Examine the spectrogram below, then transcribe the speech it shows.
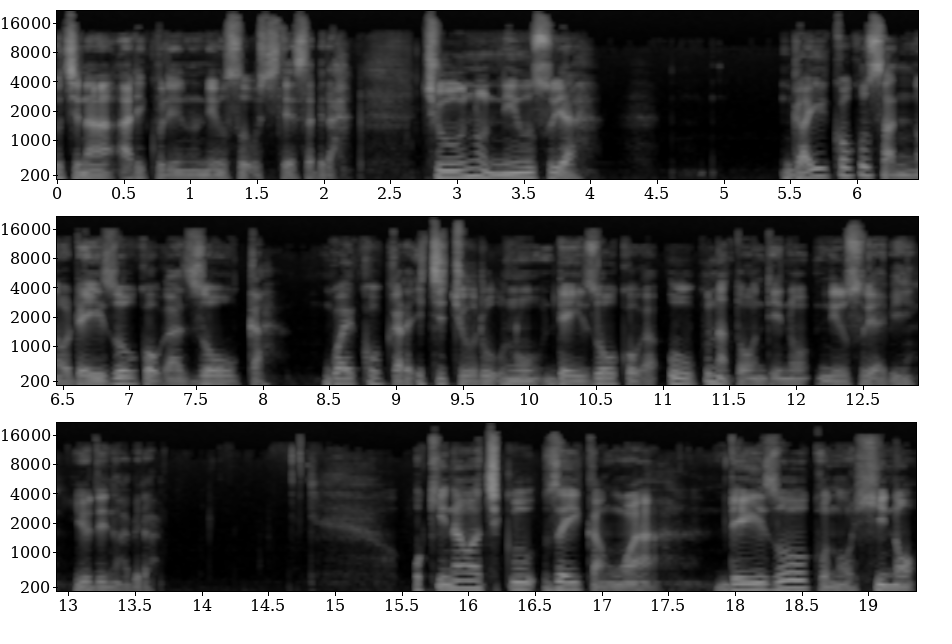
うちなありくりのニュースをしてさびら中のニュースや外国産の冷蔵庫が増加外国から一中ルの冷蔵庫が多くなとんでのニュースやびんゆでなびら。沖縄地区税関は冷蔵庫の日の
